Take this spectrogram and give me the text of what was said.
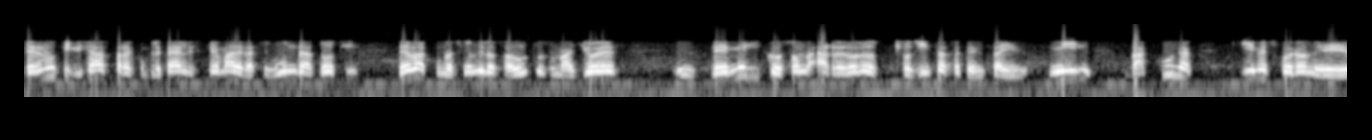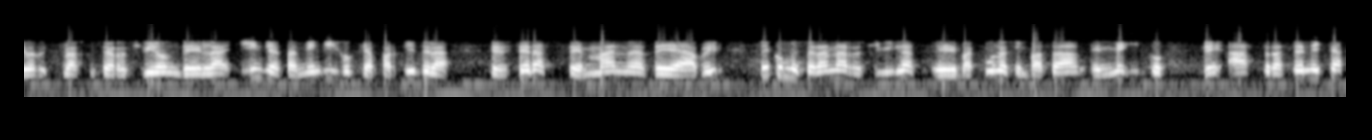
serán utilizadas para completar el esquema de la segunda dosis de vacunación de los adultos mayores de México. Son alrededor de 870 mil vacunas quienes fueron eh, las que se recibieron de la India. También dijo que a partir de la tercera semana de abril se comenzarán a recibir las eh, vacunas envasadas en México de AstraZeneca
